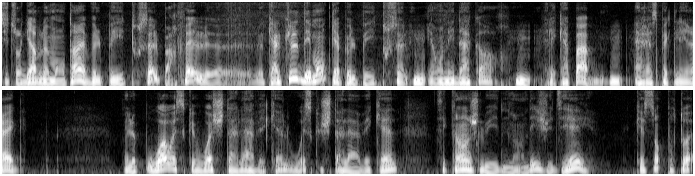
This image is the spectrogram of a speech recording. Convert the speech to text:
Si tu regardes le montant, elle veut le payer tout seul, parfait. Le, le calcul démontre qu'elle peut le payer tout seul. Mm. Et on est d'accord. Mm. Elle est capable. Mm. Elle respecte les règles. Mais le, où est-ce que moi, je suis allé avec elle? Où est-ce que je suis allé avec elle? C'est quand je lui ai demandé, je lui ai dit, hey, question pour toi,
